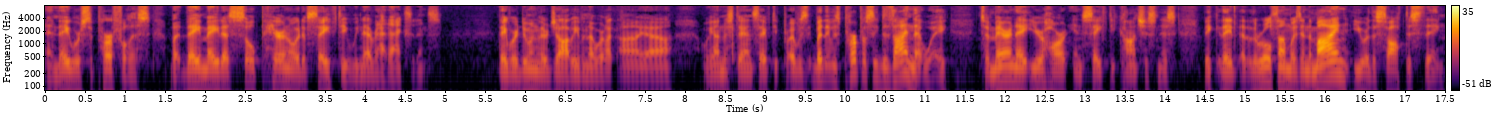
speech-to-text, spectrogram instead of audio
and they were superfluous, but they made us so paranoid of safety we never had accidents. They were doing their job, even though we're like, oh, yeah, we understand safety. It was, but it was purposely designed that way to marinate your heart in safety consciousness. They, the rule of thumb was in the mine, you are the softest thing.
